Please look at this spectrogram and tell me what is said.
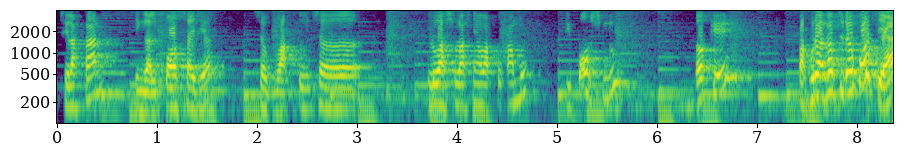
Silahkan tinggal pause saja. Sewaktu seluas-luasnya waktu kamu di pause dulu. Oke. Pak Guru anggap sudah pause ya.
